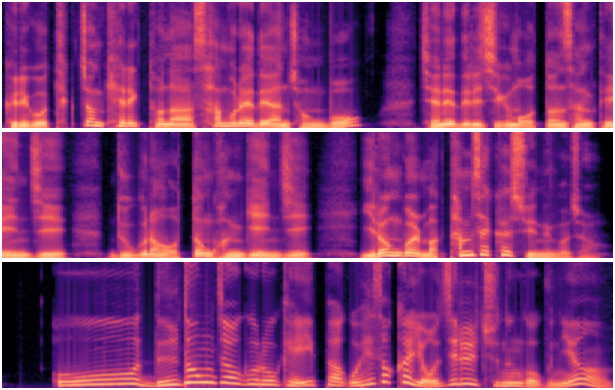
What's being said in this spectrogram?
그리고 특정 캐릭터나 사물에 대한 정보, 쟤네들이 지금 어떤 상태인지, 누구랑 어떤 관계인지 이런 걸 막 탐색할 수 있는 거죠. 오, 늘동적으로 개입하고 해석할 여지를 주는 거군요.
